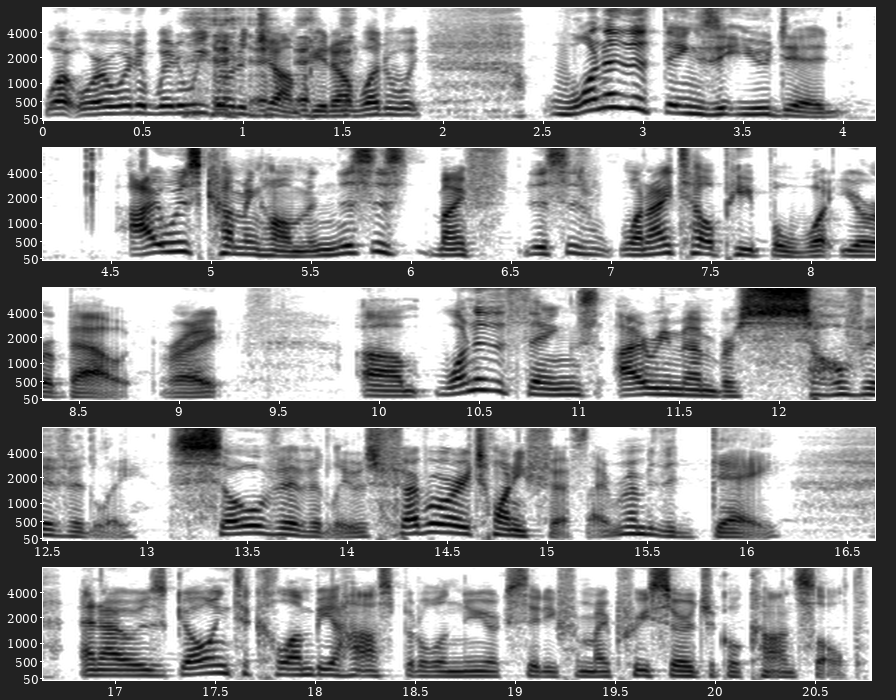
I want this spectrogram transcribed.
What where where do, where do we go to jump? You know, what do we? One of the things that you did, I was coming home, and this is my this is when I tell people what you're about, right? Um, one of the things I remember so vividly, so vividly, it was February 25th. I remember the day. And I was going to Columbia Hospital in New York City for my pre surgical consult.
